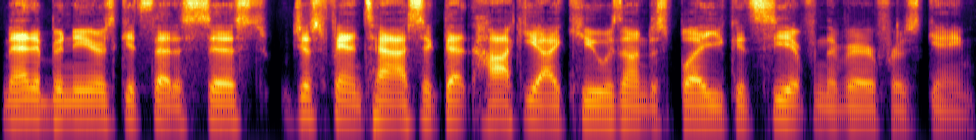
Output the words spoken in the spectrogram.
Matty Beniers gets that assist. Just fantastic. That hockey IQ was on display. You could see it from the very first game.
